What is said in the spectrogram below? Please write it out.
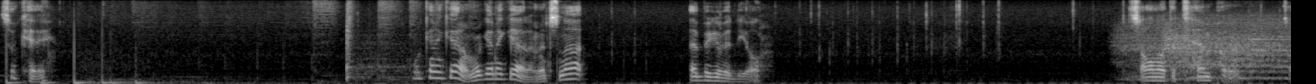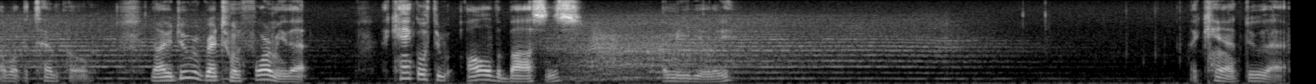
It's okay. We're gonna get him, we're gonna get him. It's not that big of a deal. It's all about the tempo. It's all about the tempo. Now, I do regret to inform you that I can't go through all the bosses immediately. I can't do that.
